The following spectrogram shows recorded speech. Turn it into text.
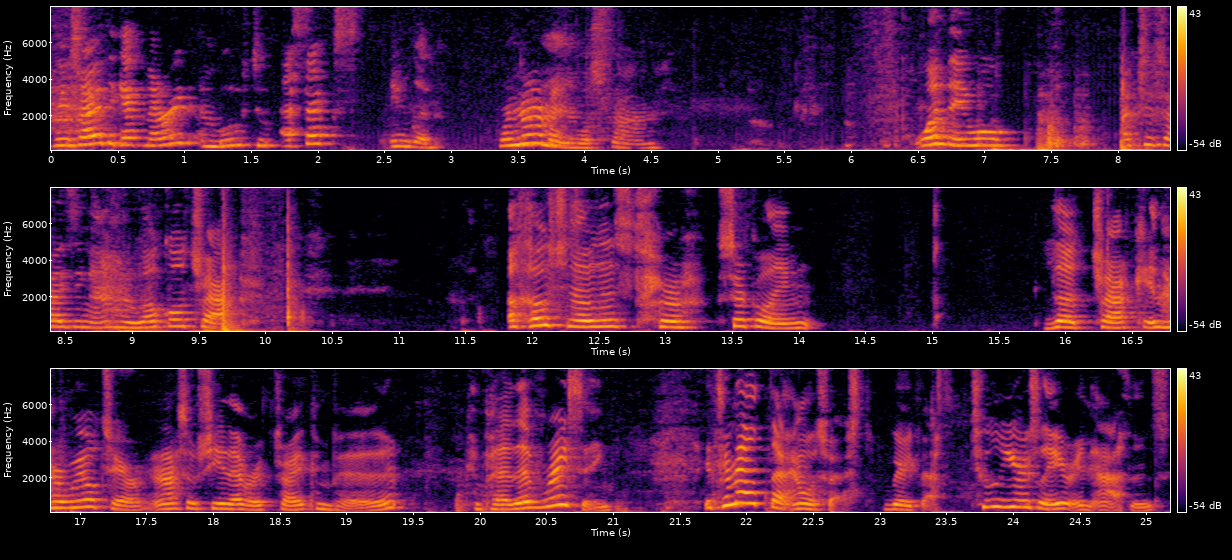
They decided to get married and moved to Essex, England, where Norman was from. One day, while exercising at her local track, a coach noticed her circling the track in her wheelchair and asked if she had ever tried competitive, competitive racing. It turned out that Anne was fast, very fast. Two years later in Athens,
